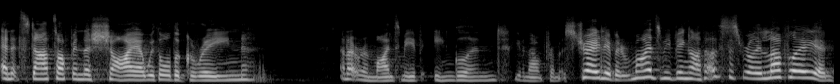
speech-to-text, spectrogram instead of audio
and it starts off in the Shire with all the green. And it reminds me of England, even though I'm from Australia, but it reminds me of England. I thought, oh, This is really lovely. And,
